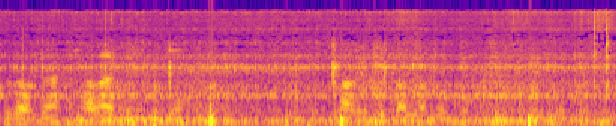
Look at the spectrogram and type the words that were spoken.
Pero tienes que saber bien, bien, a disfrutarla todo.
